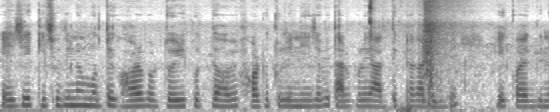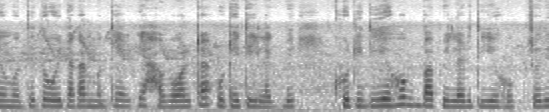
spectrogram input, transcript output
এই যে কিছুদিনের মধ্যে ঘর তৈরি করতে হবে ফটো তুলে নিয়ে যাবে তারপরে অর্ধেক টাকা ঢুকবে এই কয়েকদিনের মধ্যে। তো ওই টাকার মধ্যে আর কি হাফ ওয়ালটা উঠাইতেই লাগবে। খুঁটি দিয়ে হোক বা পিলার দিয়ে হোক যদি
